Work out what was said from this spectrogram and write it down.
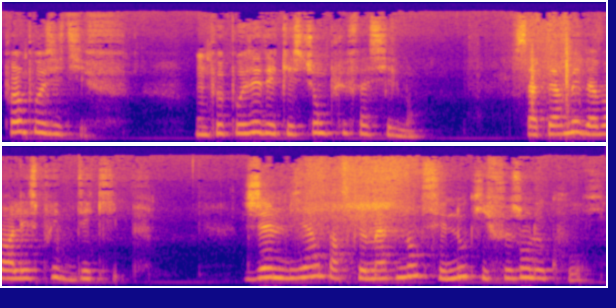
Point positif on peut poser des questions plus facilement. Ça permet d'avoir l'esprit d'équipe. J'aime bien parce que maintenant c'est nous qui faisons le cours.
